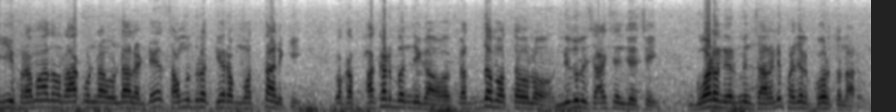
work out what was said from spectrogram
ఈ ప్రమాదం రాకుండా ఉండాలంటే సముద్ర తీరం మొత్తానికి ఒక పకడ్బందీగా ఒక పెద్ద మొత్తంలో నిధులు శాంక్షన్ చేసి గోడ నిర్మించాలని ప్రజలు కోరుతున్నారు.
